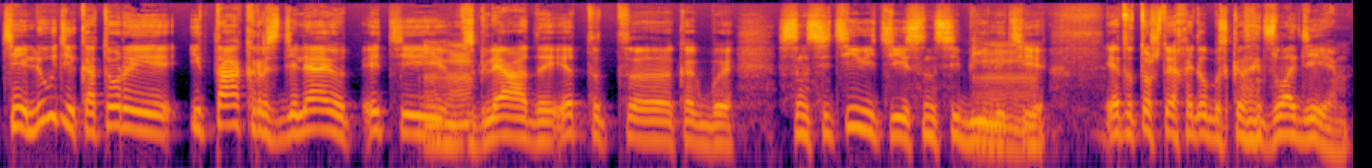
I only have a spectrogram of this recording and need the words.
те люди, которые и так разделяют эти взгляды, этот э, как бы sensitivity и sensibility. Это то, что я хотел бы сказать злодеям.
